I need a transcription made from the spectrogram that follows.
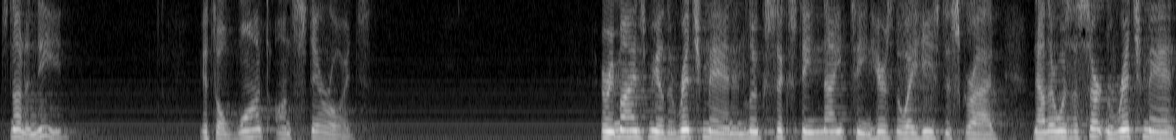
It's not a need, it's a want on steroids. It reminds me of the rich man in Luke 16 19. Here's the way he's described. Now there was a certain rich man,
